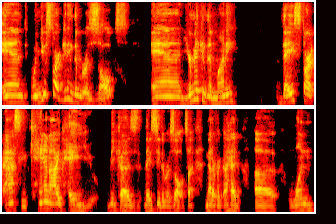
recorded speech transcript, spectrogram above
And when you start getting them results and you're making them money they start asking can i pay you? Because they see the results. Matter of fact i had uh, one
